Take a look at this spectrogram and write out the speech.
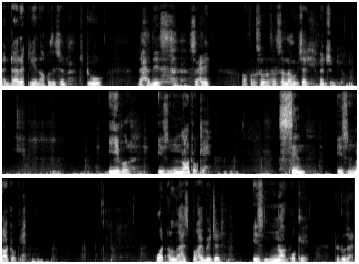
and directly in opposition to the Hadith Sahih of Rasulullah which I mentioned to you. Evil is not okay. Sin is not okay. What Allah has prohibited is not okay to do that,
